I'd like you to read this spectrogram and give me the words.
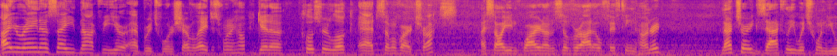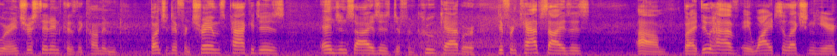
Hi, Urena Syed Naqvi here at Bridgewater Chevrolet. Just want to help you get a closer look at some of our trucks. I saw you inquired on a Silverado 1500. Not sure exactly which one you were interested in because they come in a bunch of different trims, packages, engine sizes, different crew cab or different cab sizes. Um, but I do have a wide selection here.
